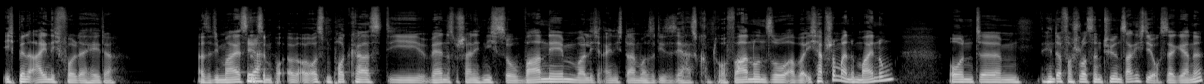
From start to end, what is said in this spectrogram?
ich bin eigentlich voll der Hater. Also die meisten ja. im, aus dem Podcast, die werden es wahrscheinlich nicht so wahrnehmen, weil ich eigentlich da immer so dieses, ja, es kommt drauf an und so, aber ich habe schon meine Meinung und ähm, hinter verschlossenen Türen sage ich die auch sehr gerne.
